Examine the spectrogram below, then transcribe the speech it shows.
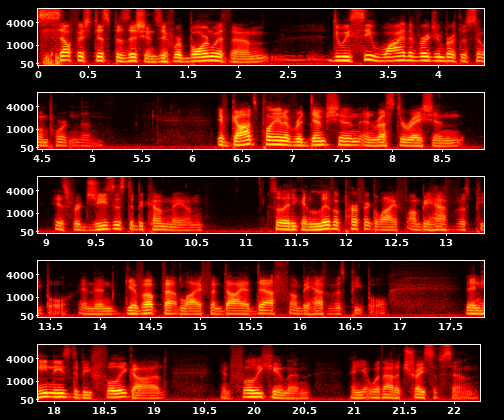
selfish dispositions, if we're born with them, do we see why the virgin birth is so important then? If God's plan of redemption and restoration is for Jesus to become man so that he can live a perfect life on behalf of his people and then give up that life and die a death on behalf of his people, then he needs to be fully God and fully human and yet without a trace of sin.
